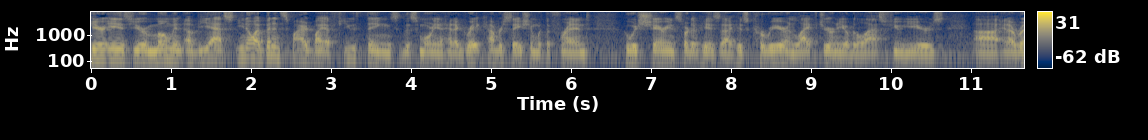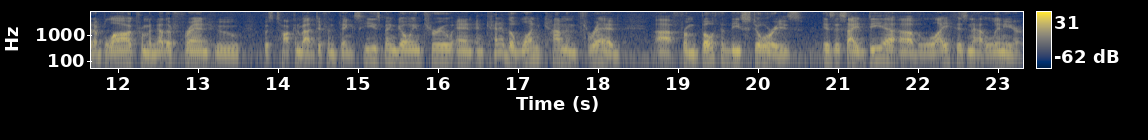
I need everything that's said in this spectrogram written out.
Here is your moment of yes. You know, I've been inspired by a few things this morning. I had a great conversation with a friend who was sharing sort of his, uh, his career and life journey over the last few years. Uh, and I read a blog from another friend who was talking about different things he's been going through. And, and kind of the one common thread uh, from both of these stories is this idea of life is not linear.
